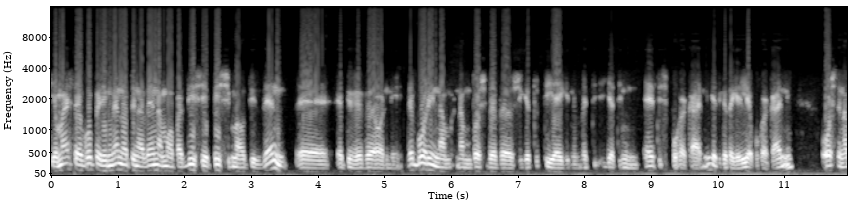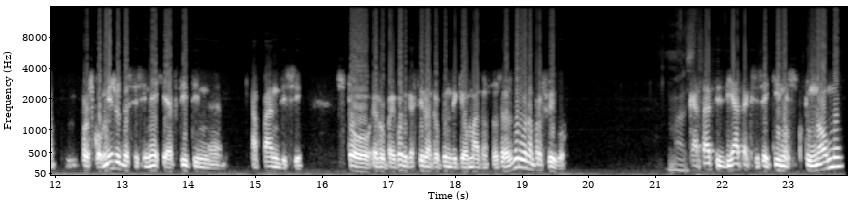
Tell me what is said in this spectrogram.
Και μάλιστα εγώ περιμένω από την ΑΔΕ να μου απαντήσει επίσημα ότι δεν ε, επιβεβαιώνει, δεν μπορεί να, να μου δώσει βεβαίωση για το τι έγινε με, για την αίτηση που είχα κάνει, για την καταγγελία που είχα κάνει, ώστε να προσκομίζοντας στη συνέχεια αυτή την ε, απάντηση στο Ευρωπαϊκό Δικαστήριο Ανθρωπίνων Δικαιωμάτων στο Στρασβούργο να προσφύγω. Μάλιστα. κατά της διάταξης εκείνης του νόμου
